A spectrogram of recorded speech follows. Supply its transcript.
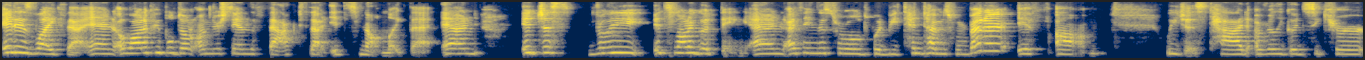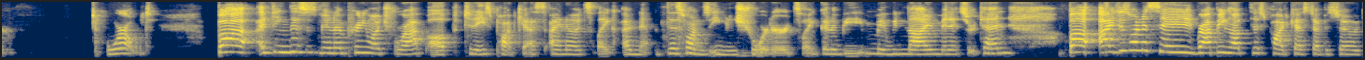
It is like that. And a lot of people don't understand the fact that it's not like that. And it just really it's not a good thing and i think this world would be 10 times more better if um we just had a really good secure world. But i think this is gonna pretty much wrap up today's podcast. I know it's like a, this one's even shorter. It's like gonna be maybe nine minutes or ten. But i just want to say wrapping up this podcast episode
